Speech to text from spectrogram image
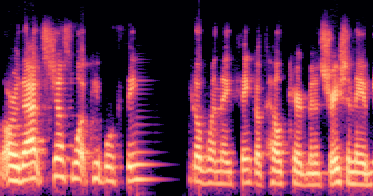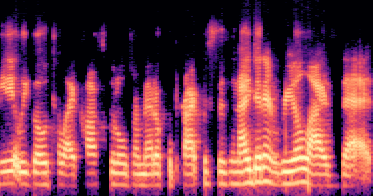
or that's just what people think of when they think of healthcare administration. They immediately go to like hospitals or medical practices. And I didn't realize that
